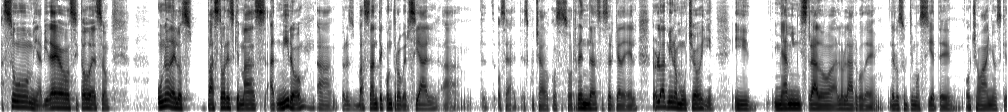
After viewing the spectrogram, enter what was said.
a Zoom y a videos y todo eso. Uno de los pastores que más admiro, uh, pero es bastante controversial. Uh, o sea, he escuchado cosas horrendas acerca de él, pero lo admiro mucho y, y me ha ministrado a lo largo de, de, los últimos siete, ocho años que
